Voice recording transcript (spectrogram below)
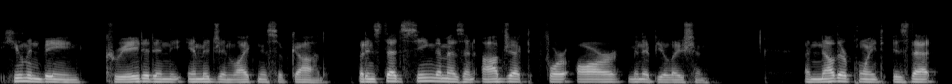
human being created in the image and likeness of god but instead seeing them as an object for our manipulation another point is that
